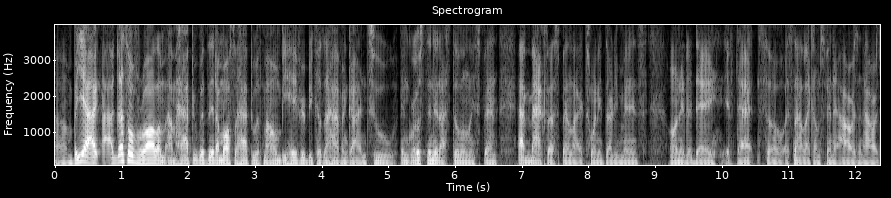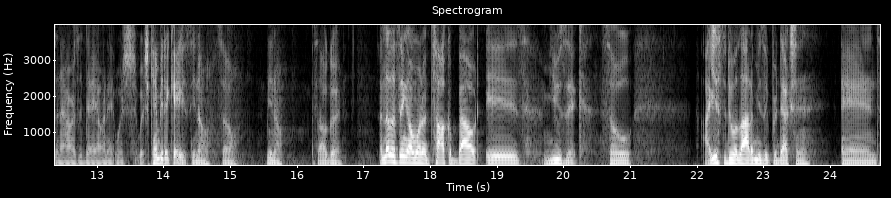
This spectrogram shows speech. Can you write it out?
Um, but yeah, I, I, guess overall, I'm, I'm happy with it. I'm also happy with my own behavior because I haven't gotten too engrossed in it. I still only spend, at max, I spend like 20, 30 minutes on it a day, if that. So it's not like I'm spending hours and hours and hours a day on it, which, which can be the case, you know? So, you know, it's all good. Another thing I want to talk about is music. So I used to do a lot of music production and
